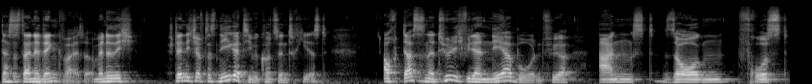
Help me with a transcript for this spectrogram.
das ist deine Denkweise. Und wenn du dich ständig auf das Negative konzentrierst, auch das ist natürlich wieder Nährboden für Angst, Sorgen, Frust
